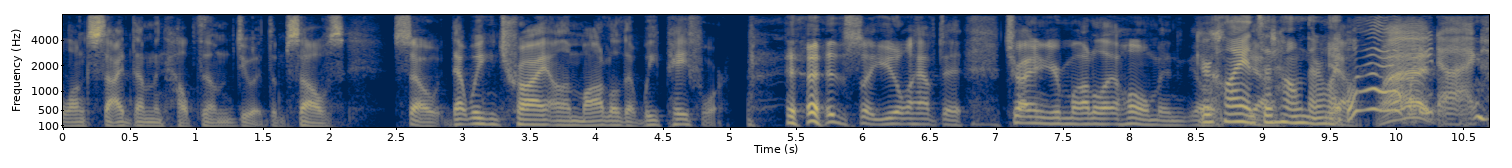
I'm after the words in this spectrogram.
alongside them and help them do it themselves. So that we can try on a model that we pay for. so you don't have to try on your model at home. And your clients yeah, at home they're like yeah. what, what are you doing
